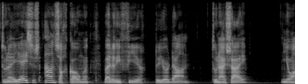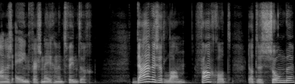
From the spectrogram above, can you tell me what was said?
toen hij Jezus aan zag komen bij de rivier de Jordaan. Toen hij zei, Johannes 1, vers 29, Daar is het lam van God dat de zonde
